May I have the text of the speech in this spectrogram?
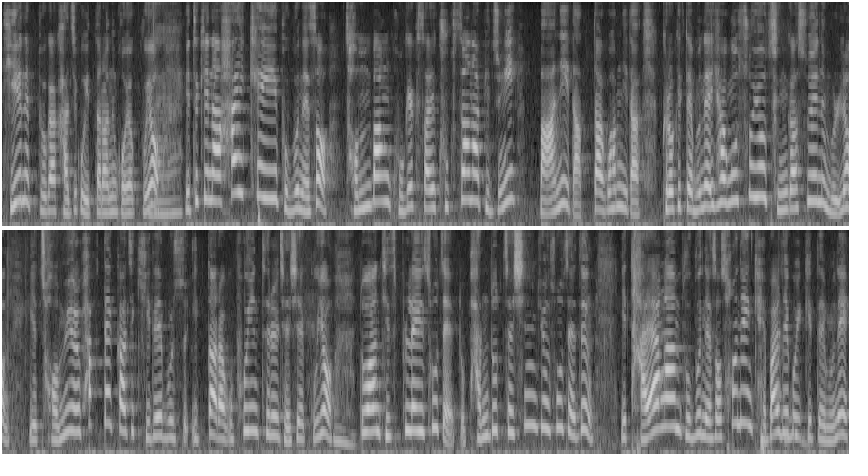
DNF가 가지고 있다라는 거였고요. 네. 이 특히나 high-k 부분에서 전방 고객사의 국산화 비중이 많이 낮다고 합니다. 그렇기 때문에 향후 수요 증가 수혜는 물론 이 점유율 확대까지 기대해 볼 수 있다라고 포인트를 제시했고요. 또한 디스플레이 소재, 또 반도체 신규 소재 등이 다양한 부분에서 선행 개발되고 있기 때문에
